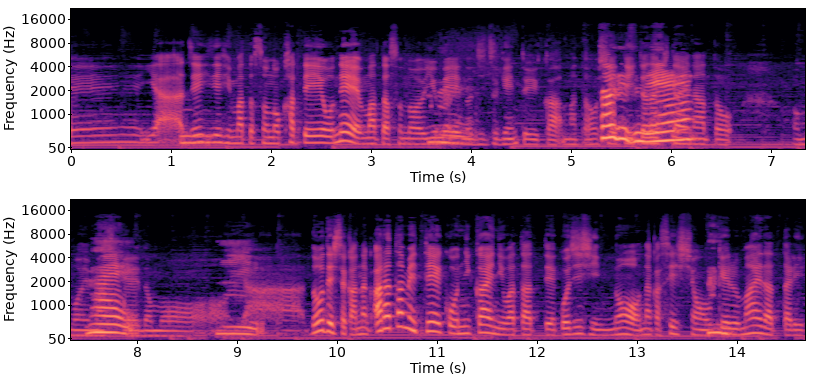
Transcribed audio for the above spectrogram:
ーいやー、うん。ぜひぜひまたその過程をねまたその夢への実現というか、また教えていただきたいなと思いますけれども、はい。いやーどうでしたか？なんか改めてこう2回にわたってご自身のなんかセッションを受ける前だったり、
